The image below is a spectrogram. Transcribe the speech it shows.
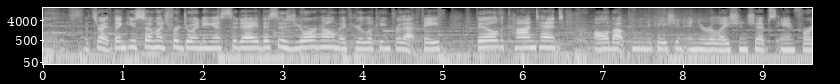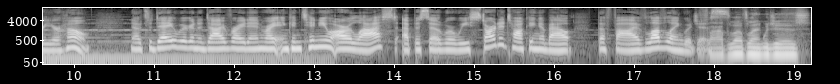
love. That's right. Thank you so much for joining us today. This is your home if you're looking for that faith filled content all about communication in your relationships and for your home. Now, today we're going to dive right in, right, and continue our last episode where we started talking about the five love languages. Five love languages.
